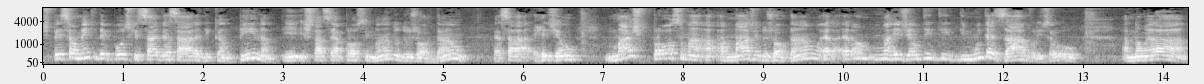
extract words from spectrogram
Especialmente depois que sai dessa área de Campina e está se aproximando do Jordão, essa região mais próxima à, à margem do Jordão era, era uma região de, de, de muitas árvores. Não era,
